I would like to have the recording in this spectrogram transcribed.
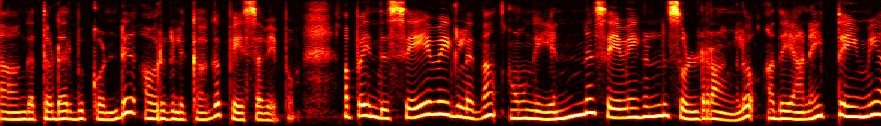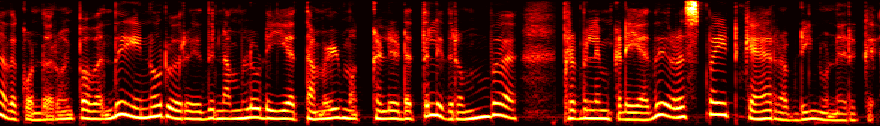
நாங்கள் தொடர்பு கொண்டு அவர்களுக்காக பேச வைப்போம். அப்போ இந்த சேவைகளை தான் அவங்க என்ன சேவைகள்னு சொல்கிறாங்களோ அதை அனைத்தையுமே அதை கொண்டு வரும். இப்போ வந்து இன்னொரு ஒரு இது நம்மளுடைய தமிழ் மக்களிடத்தில் இது ரொம்ப பிரபலம் கிடையாது. ரெஸ்பைட் கேர் அப்படின்னு ஒன்று இருக்குது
